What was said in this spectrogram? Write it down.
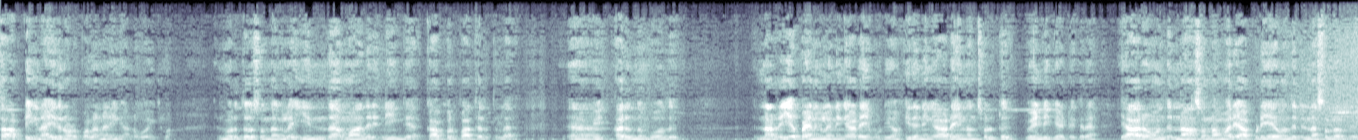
சாப்பிட்டீங்கன்னா இதனோட பலனை நீங்கள் அனுபவிக்கலாம். மருத்துவ சொந்தங்களை இந்த மாதிரி நீங்கள் காப்பர் பாத்திரத்தில் அருந்தும் போது நிறைய பயன்களை நீங்கள் அடைய முடியும். இதை நீங்கள் அடையணும்னு சொல்லிட்டு வேண்டி கேட்டுக்கிறேன். யாரும் வந்து நான் சொன்ன மாதிரி அப்படியே வந்துட்டு என்ன சொல்றது?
